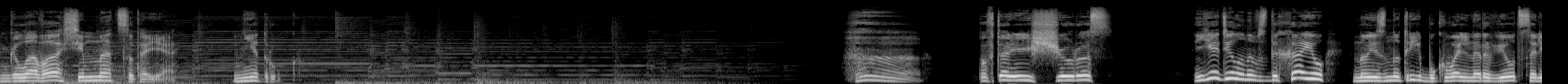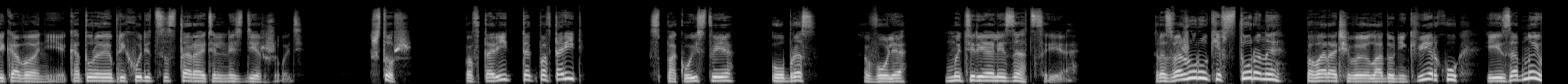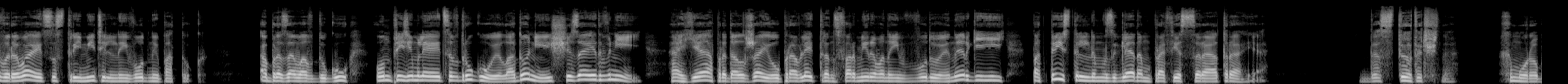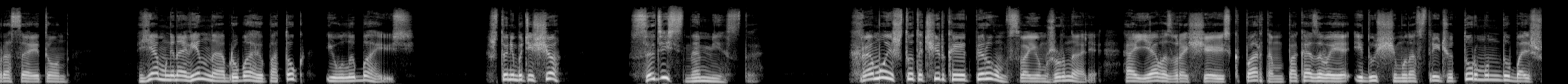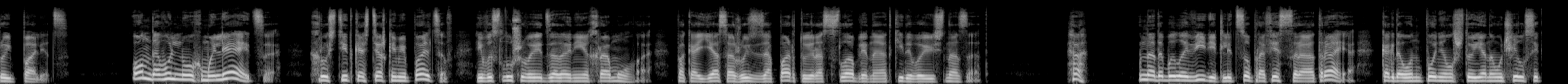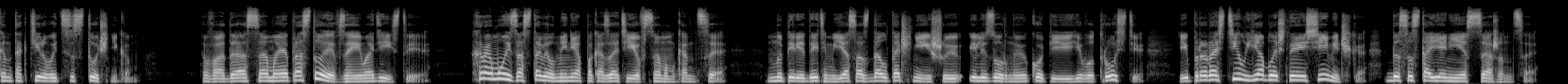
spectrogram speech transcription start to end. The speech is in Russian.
Глава 17. Недруг. «Ха! Повтори еще раз!» Я делано вздыхаю, но изнутри буквально рвется ликование, которое приходится старательно сдерживать. Что ж, повторить так повторить. Спокойствие, образ, воля, материализация. Развожу руки в стороны, поворачиваю ладони кверху, и из одной вырывается стремительный водный поток. Образовав дугу, он приземляется в другую ладонь и исчезает в ней, а я продолжаю управлять трансформированной в воду энергией под пристальным взглядом профессора Атрая. «Достаточно», — хмуро бросает он. Я мгновенно обрубаю поток и улыбаюсь. «Что-нибудь еще?» «Садись на место». Хромой что-то чиркает пером в своем журнале, а я возвращаюсь к партам, показывая идущему навстречу Турмунду большой палец. Он довольно ухмыляется, хрустит костяшками пальцев и выслушивает задание Хромова, пока я сажусь за парту и расслабленно откидываюсь назад. Ха! Надо было видеть лицо профессора Атрая, когда он понял, что я научился контактировать с источником. Вода — самое простое взаимодействие. Хромой заставил меня показать ее в самом конце, но перед этим я создал точнейшую иллюзорную копию его трости и прорастил яблочное семечко до состояния саженца.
